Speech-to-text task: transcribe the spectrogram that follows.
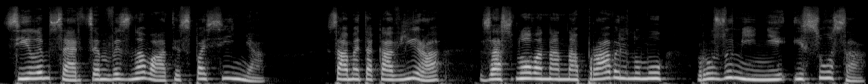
цілим серцем визнавати спасіння. Саме така віра заснована на правильному розумінні Ісуса.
